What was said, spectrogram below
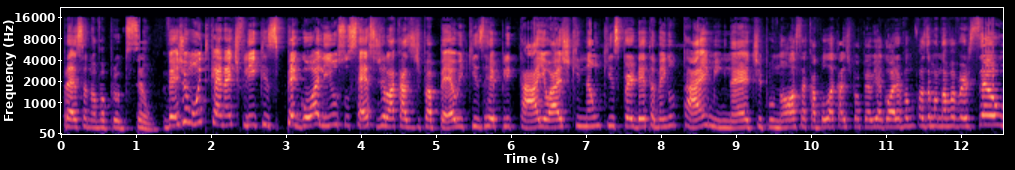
para essa nova produção. Vejo muito que a Netflix pegou ali o sucesso de La Casa de Papel e quis replicar, e eu acho que não quis perder também o timing, né? Tipo, nossa, acabou La Casa de Papel e agora vamos fazer uma nova versão,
